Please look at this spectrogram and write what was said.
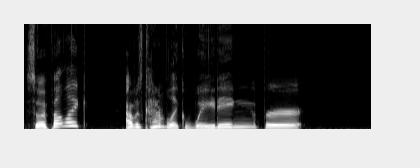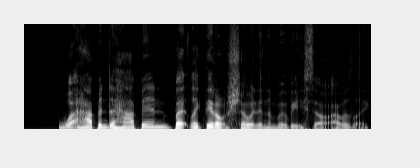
so I felt like I was kind of like waiting for what happened to happen, but like they don't show it in the movie, so I was like,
